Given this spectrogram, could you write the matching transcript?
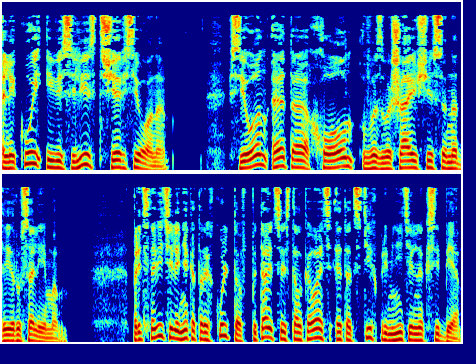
«Ликуй и веселись, черь Сиона». Сион — это холм, возвышающийся над Иерусалимом. Представители некоторых культов пытаются истолковать этот стих применительно к себе.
